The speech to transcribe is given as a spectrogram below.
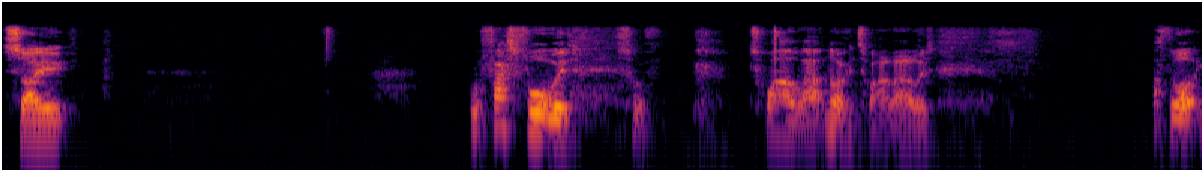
So, well, fast forward sort of 12 hours, not even 12 hours. I thought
